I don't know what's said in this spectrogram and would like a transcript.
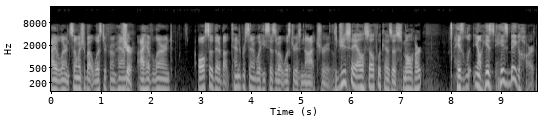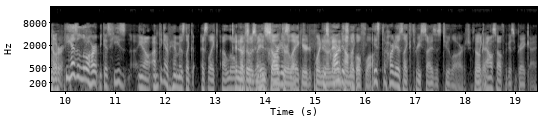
I've learned so much about Worcester from him. Sure. I have learned also that about 10% of what he says about Worcester is not true. Did you say Al Southwick has a small heart? His, you know, his his big heart. All right. He has a little heart because he's, you know, I'm thinking of him as like as like a little. I didn't know if that was an insult or, like, you're pointing out an anatomical like- flaw. His heart is like three sizes too large. Like Okay. Al Southwick is a great guy,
